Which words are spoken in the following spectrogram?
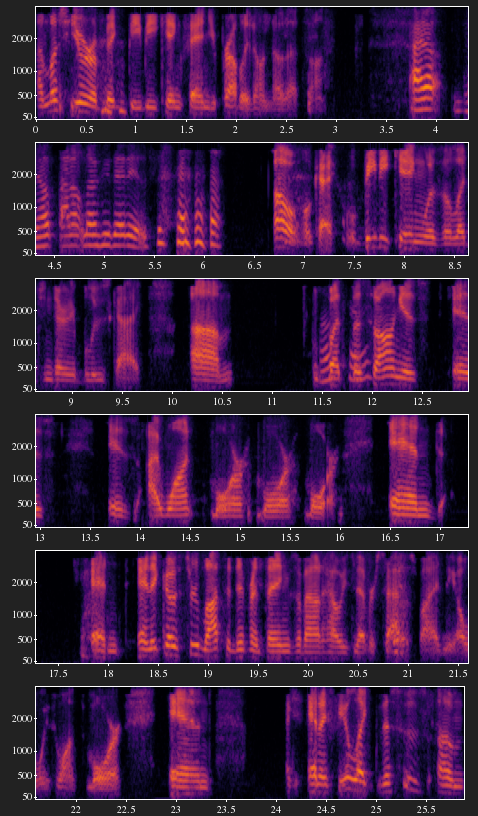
unless you're a big BB King fan, you probably don't know that song. I don't. Nope. I don't know who that is. Oh, okay. Well, BB King was a legendary blues guy, um, but the song is is is I want more, more, more, and and and it goes through lots of different things about how he's never satisfied and he always wants more, and and I feel like this is um,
